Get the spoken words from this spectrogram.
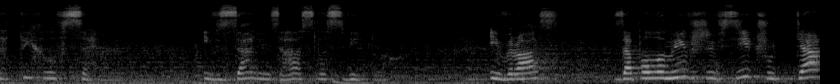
Затихло все, і в залі згасло світло. І враз, заполонивши всі чуття,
